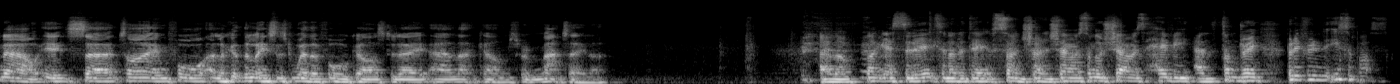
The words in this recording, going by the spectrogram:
now it's uh, time for a look at the latest weather forecast today, and that comes from Matt Taylor. Hello. Like yesterday, it's another day of sunshine and showers. Some of those showers heavy and thundery, but if you're in the eastern parts of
